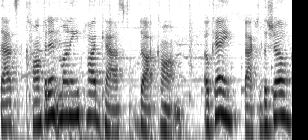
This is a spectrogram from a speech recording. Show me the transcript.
That's confidentmoneypodcast.com. Okay, back to the show.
